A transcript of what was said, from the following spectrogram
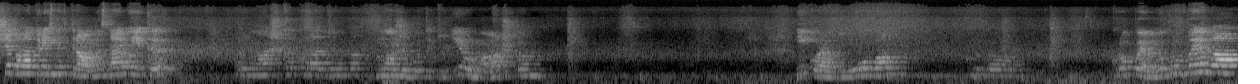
ще багато різних трав. Ми знаємо, яких Ромашка, кора дуба. може бути тут і ромашка, і кора дуба. Кропива. Ну, кропива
